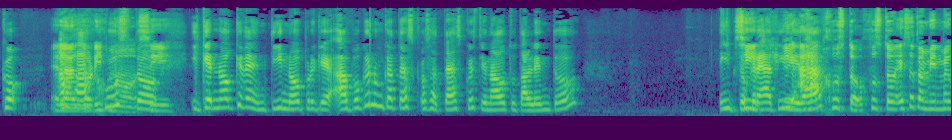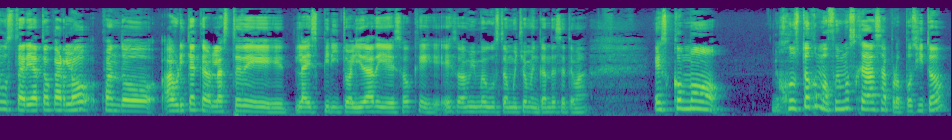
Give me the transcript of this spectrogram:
co- El algoritmo, sí. Y que no quede en ti, ¿no? Porque ¿a poco nunca te has, o sea, te has cuestionado tu talento? Y tu Sí, creatividad. y, ajá, justo, justo. Eso también me gustaría tocarlo cuando, ahorita que hablaste de la espiritualidad y eso, que eso a mí me gusta mucho, me encanta ese tema. Es como, justo como fuimos creadas a propósito,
